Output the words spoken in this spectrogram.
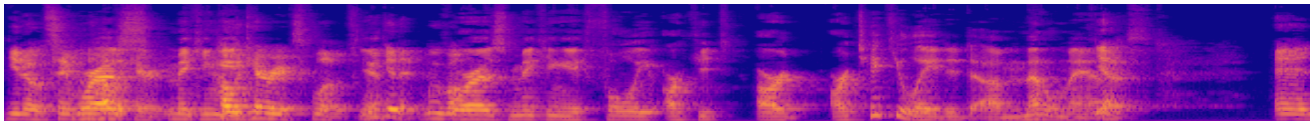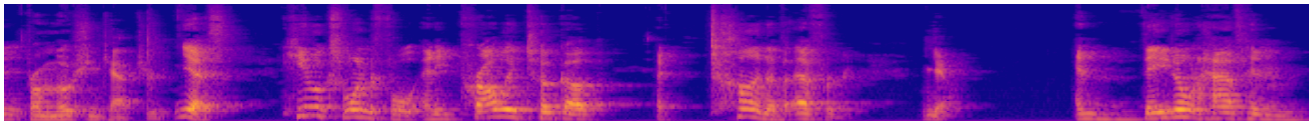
You know, same Whereas with Helicarrier. making a- Helicarrier explodes. Yeah. We get it. Move on. Whereas making a fully arcu- art- articulated uh, metal man Yes. And from motion capture. yes, he looks wonderful, and he probably took up a ton of effort. Yeah. And they don't have him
